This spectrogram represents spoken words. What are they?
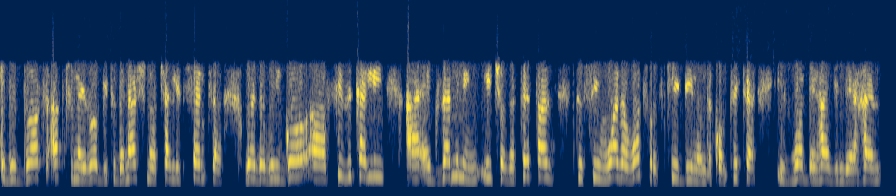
to be brought up to Nairobi to the National Tallying Center, where they will go uh, physically uh, examining each of the papers to see whether what was keyed in on the computer is what they have in their hands,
